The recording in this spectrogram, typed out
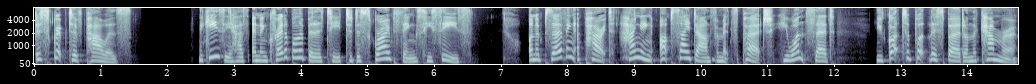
Descriptive powers. Nkisi has an incredible ability to describe things he sees. On observing a parrot hanging upside down from its perch, he once said, You got to put this bird on the camera.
